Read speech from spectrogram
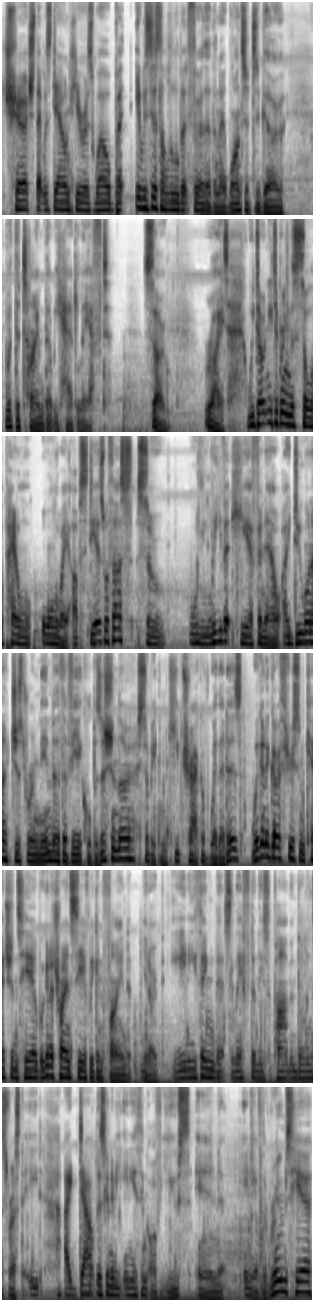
church that was down here as well, but it was just a little bit further than I wanted to go with the time that we had left. So, right, we don't need to bring the solar panel all the way upstairs with us, so we'll leave it here for now. I do want to just remember the vehicle position though, so we can keep track of where that is. We're going to go through some kitchens here. We're going to try and see if we can find, you know, anything that's left in these apartment buildings for us to eat. I doubt there's going to be anything of use in any of the rooms here.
